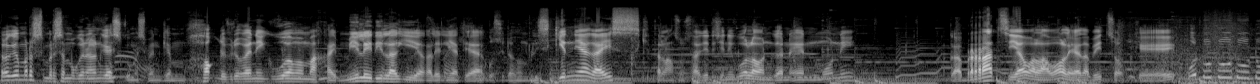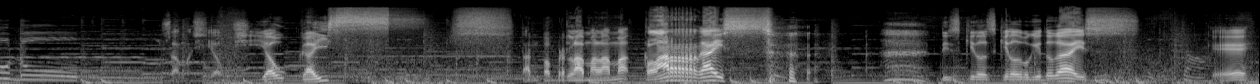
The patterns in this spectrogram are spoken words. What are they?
Halo gamers, bersama gue Nalan guys, gue masih main game Hawk. Di video kali ini gue memakai Milady lagi ya Kalian lihat ya, gue sudah membeli skinnya guys. Kita langsung saja di sini. Gue lawan Gun Enmo nih Agak berat sih ya awal-awal ya, tapi it's okay. Waduh, duh, duh, duh, duh. Sama Xiao-Xiao guys. Tanpa berlama-lama, kelar guys. Di skill-skill begitu guys. Oke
